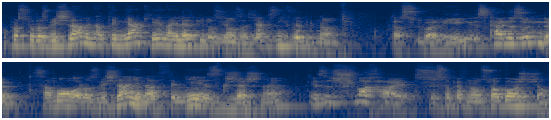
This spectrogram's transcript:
po prostu rozmyślamy nad tym, jak je najlepiej rozwiązać, jak z nich wybrnąć. Das Überlegen ist keine Sünde. Samo rozmyślanie nad tym nie jest grzeszne, Es ist Schwachheit. jest to pewną słabością,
